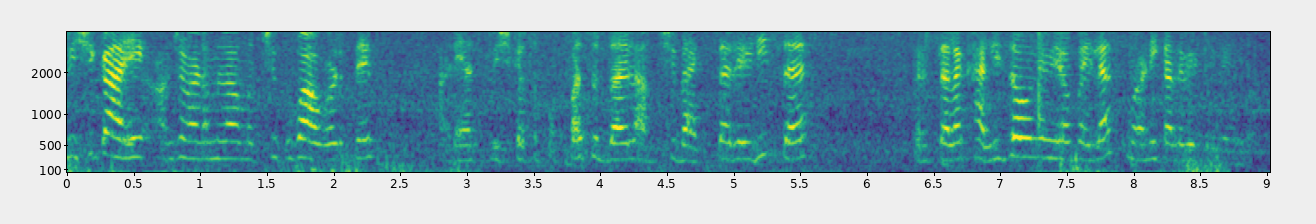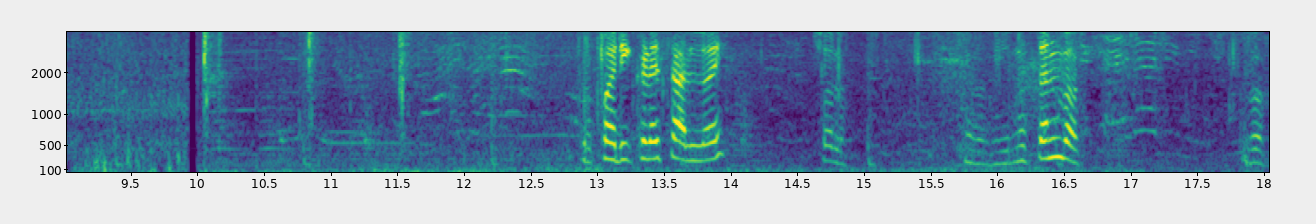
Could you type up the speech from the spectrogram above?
कृषिका आहे. आमच्या मॅडमला मच्छी खूप आवडते. आणि आज कृषिकाचा पप्पासुद्धा आहे आमची बॅग तर रेडीच आहे. तर चला खाली जाऊन येऊया पहिला स्मरणिकाला भेटून तर परीकडे चाललोय. चलो. हे नूतन बघ. बघ.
